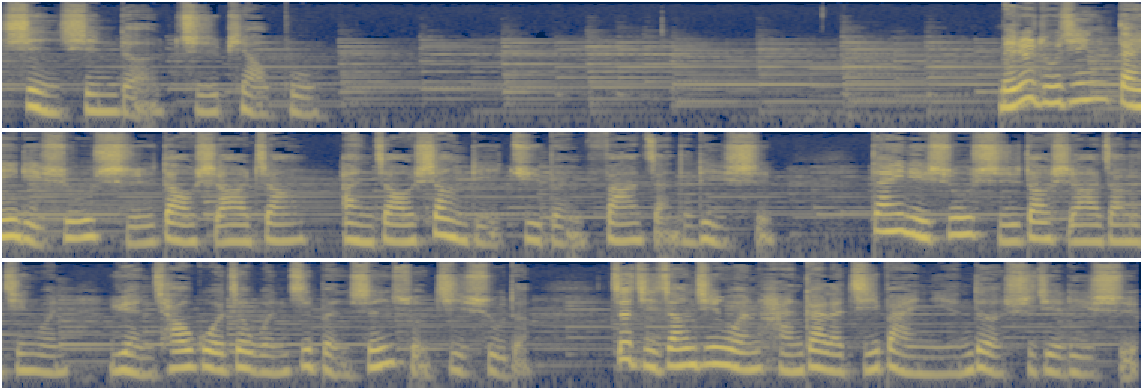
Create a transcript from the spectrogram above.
信心的支票簿。每日读经但以理书十到十二章，按照上帝剧本发展的历史。但以理书十到十二章的经文。远超过这文字本身所记述的。这几章经文涵盖了几百年的世界历史，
